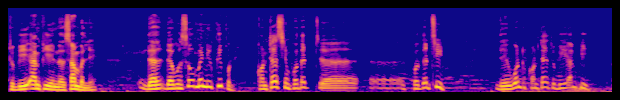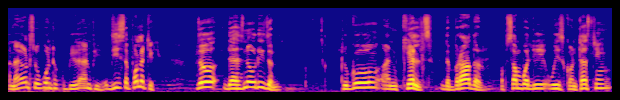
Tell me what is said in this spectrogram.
to be MP in Assembly, there, there were so many people contesting for that uh, uh, for that seat. They want to contest to be MP, and I also want to be MP. This is a politics. Though there's no reason to go and kill the brother of somebody who is contesting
